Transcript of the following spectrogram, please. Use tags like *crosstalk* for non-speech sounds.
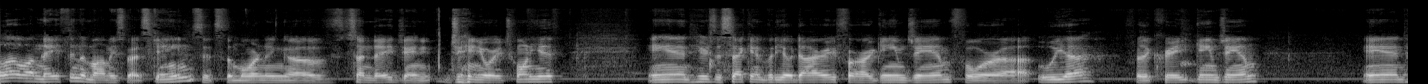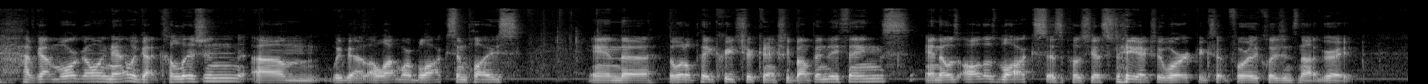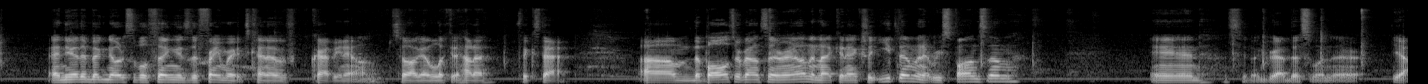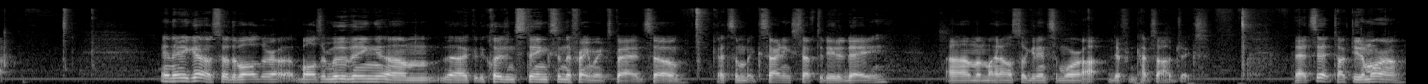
Hello, I'm Nathan of Mommy's Best Games. It's the morning of Sunday, Jan *laughs* January 20th. And here's the second video diary for our game jam for uh, Ouya, for the CREATE Game Jam. And I've got more going now. We've got collision. Um, we've got a lot more blocks in place. And the, the little pig creature can actually bump into things. And those all those blocks, as opposed to yesterday, *laughs* actually work, except for the collision's not great. And the other big noticeable thing is the frame rate's kind of crappy now. So I gotta look at how to fix that. Um, the balls are bouncing around and I can actually eat them and it respawns them. And let's see if I can grab this one there. Yeah. And there you go. So the balls are balls are moving. Um, the, the, collision stinks and the frame rate's bad. So got some exciting stuff to do today. Um, I might also get in some more uh, different types of objects. That's it. Talk to you tomorrow.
